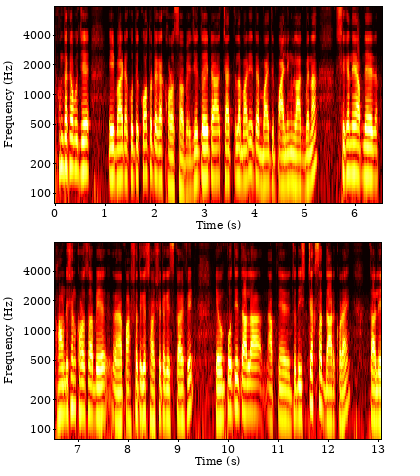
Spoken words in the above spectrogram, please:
এখন দেখাবো যে এই বাড়িটা করতে কত টাকা খরচ হবে। যেহেতু এটা চারতলা বাড়ি, এটা বাড়িতে পাইলিং লাগবে না। সেখানে আপনার ফাউন্ডেশন খরচ হবে পাঁচশো থেকে ছয়শো টাকা স্কোয়ার ফিট এবং প্রতি তালা আপনার যদি স্ট্রাকচার দাঁড় করায়, তাহলে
